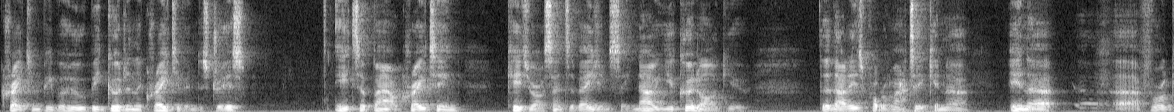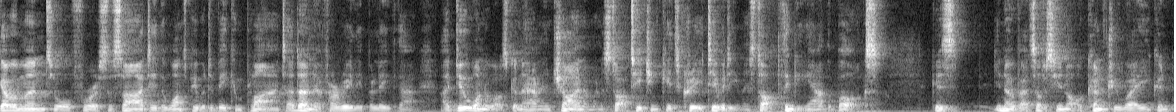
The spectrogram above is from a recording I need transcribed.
creating people who be good in the creative industries. It's about creating kids who have a sense of agency. Now, you could argue that that is problematic in a in a uh, for a government or for a society that wants people to be compliant. I don't know if I really believe that. I do wonder what's going to happen in China when they start teaching kids creativity and start thinking out the box, because you know that's obviously not a country where you can.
